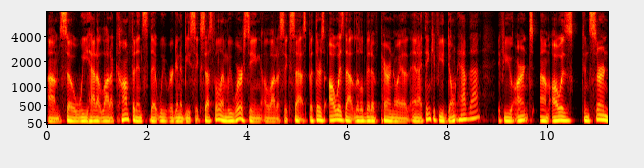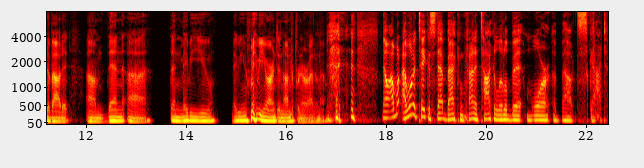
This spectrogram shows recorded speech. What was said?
Um, so we had a lot of confidence that we were going to be successful and we were seeing a lot of success. But there's always that little bit of paranoia. And I think if you don't have that, if you aren't um, always concerned about it, um, then uh, then maybe you maybe you maybe you aren't an entrepreneur. I don't know. now I want I want to take a step back and kind of talk a little bit more about Scott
